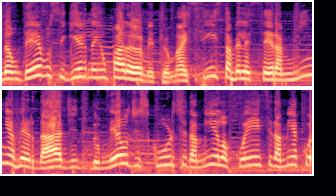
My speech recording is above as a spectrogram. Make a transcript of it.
não devo seguir nenhum parâmetro, mas sim estabelecer a minha verdade, do meu discurso, da minha eloquência, da minha coerência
